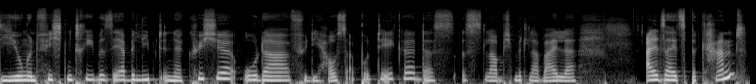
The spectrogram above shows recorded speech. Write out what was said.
die jungen Fichtentriebe sehr beliebt in der Küche oder für die Hausapotheke. Das ist, glaube ich, mittlerweile allseits bekannt.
